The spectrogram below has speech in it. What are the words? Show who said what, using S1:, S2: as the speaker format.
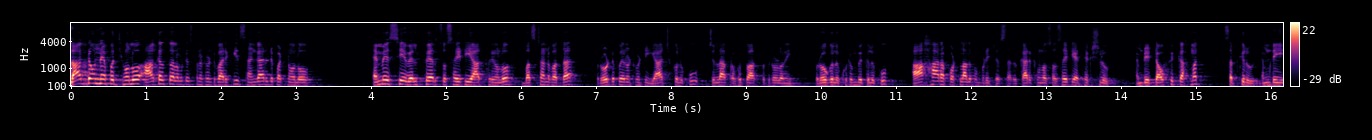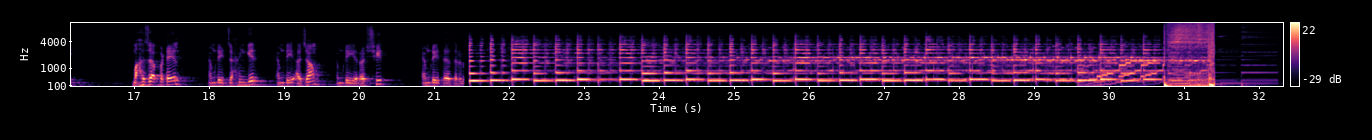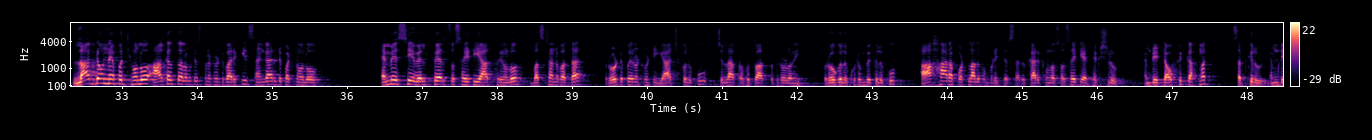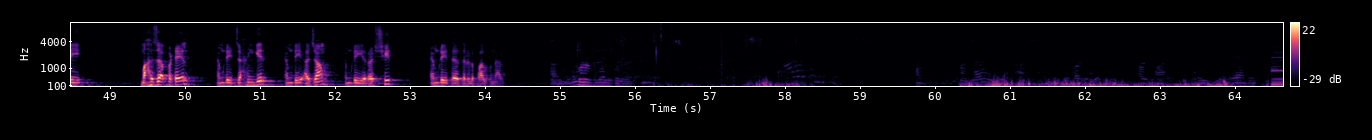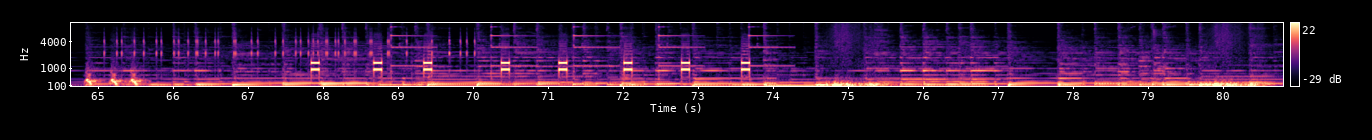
S1: Lockdown నేపథ్యంలో ఆకలితో అలమటిస్తున్నటువంటి వారికి సంగారెడ్డిపట్నంలో M S C welfare society ఆధ్వర్యంలో బస్టాండ్ వద్ద రోడ్డుపై ఉన్నటువంటి యాచకులకు జిల్లా ప్రభుత్వ ఆసుపత్రిలోని రోగుల కుటుంబీకులకు ఆహార పొట్లాలు పంపిణీ చేశారు. కార్యక్రమంలో సొసైటీ అధ్యక్షులు ఎండి టౌఫిక్ అహ్మద్ సభ్యులు ఎండి మహజా పటేల్ ఎండి జహంగీర్ ఎండి అజాం ఎండి రషీద్ ఎండి తదితరులు లాక్డౌన్ నేపథ్యంలో ఆకలితో అలమటిస్తున్నటువంటి వారికి సంగారెడ్డిపట్నంలో M S C welfare society ఆధ్వర్యంలో బస్టాండ్ వద్ద రోడ్డుపై ఉన్నటువంటి యాచకులకు జిల్లా ప్రభుత్వ ఆసుపత్రిలోని రోగుల కుటుంబీకులకు ఆహార పొట్లాలు పంపిణీ చేశారు. కార్యక్రమంలో సొసైటీ అధ్యక్షులు ఎండి టౌఫిక్ అహ్మద్ సభ్యులు ఎండి మహజా పటేల్ ఎండి జహంగీర్ ఎండి అజాం ఎండి రషీద్ ఎండి తదితరులు పాల్గొన్నారు.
